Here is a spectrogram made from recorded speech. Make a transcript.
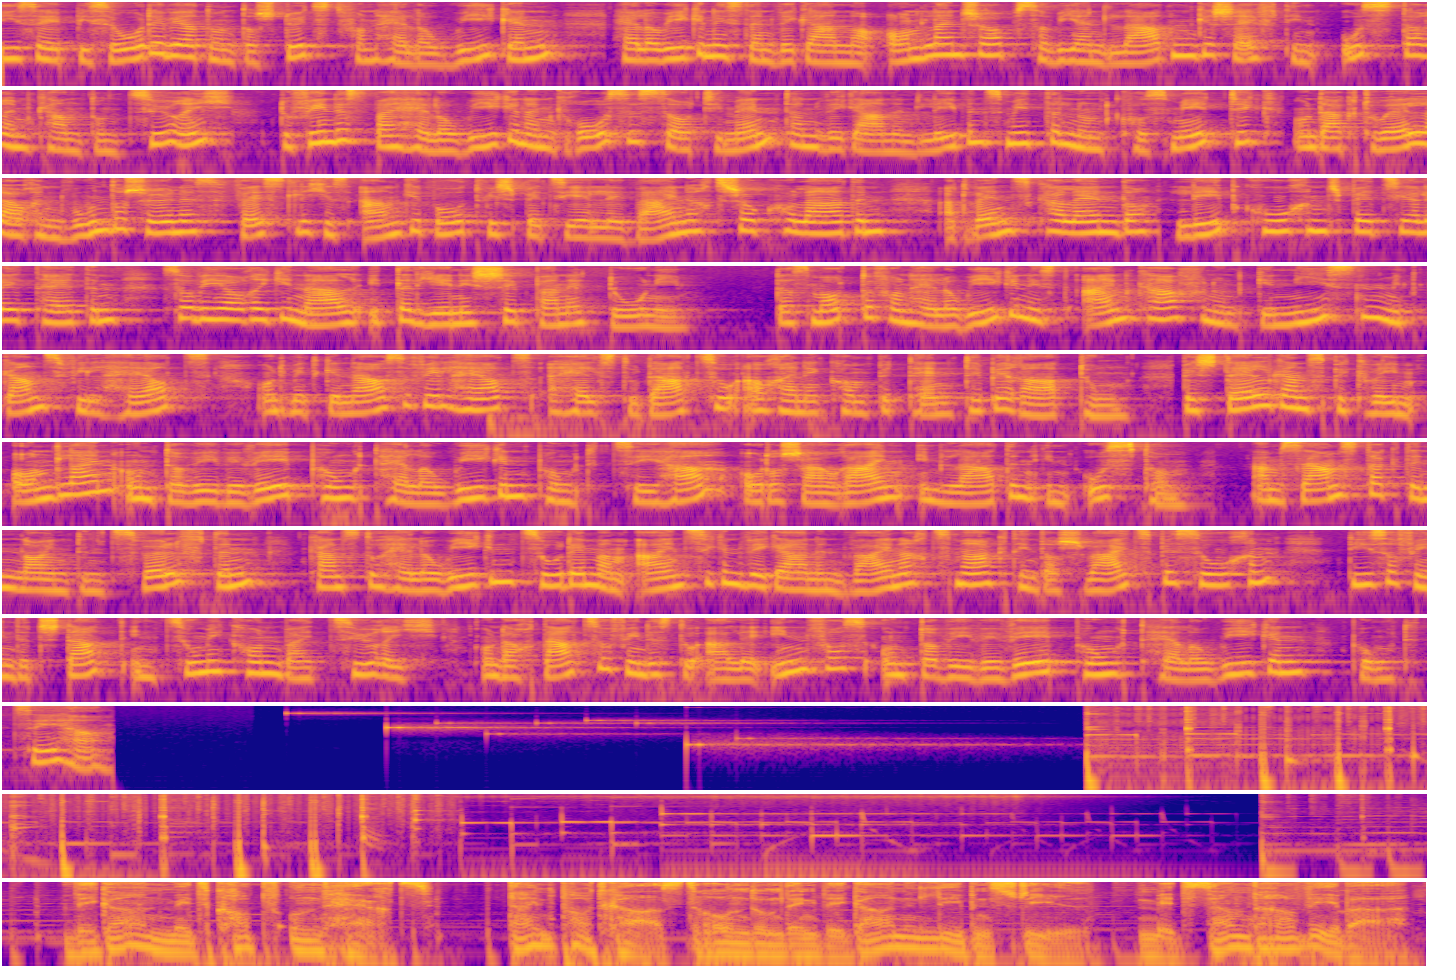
Diese Episode wird unterstützt von Hello Vegan. Hello Vegan ist ein veganer Online-Shop sowie ein Ladengeschäft in Uster im Kanton Zürich. Du findest bei Hello Vegan ein großes Sortiment an veganen Lebensmitteln und Kosmetik und aktuell auch ein wunderschönes festliches Angebot wie spezielle Weihnachtsschokoladen, Adventskalender, Lebkuchenspezialitäten sowie original italienische Panettoni. Das Motto von Hello Vegan ist Einkaufen und Genießen mit ganz viel Herz und mit genauso viel Herz erhältst du dazu auch eine kompetente Beratung. Bestell ganz bequem online unter www.hellovegan.ch oder schau rein im Laden in Ustom. Am Samstag, den 9.12., kannst du Halloween zudem am einzigen veganen Weihnachtsmarkt in der Schweiz besuchen. Dieser findet statt in Zumikon bei Zürich. Und auch dazu findest du alle Infos unter www.hallowegan.ch. Vegan mit Kopf und Herz. Dein Podcast rund um den veganen Lebensstil mit Sandra Weber.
